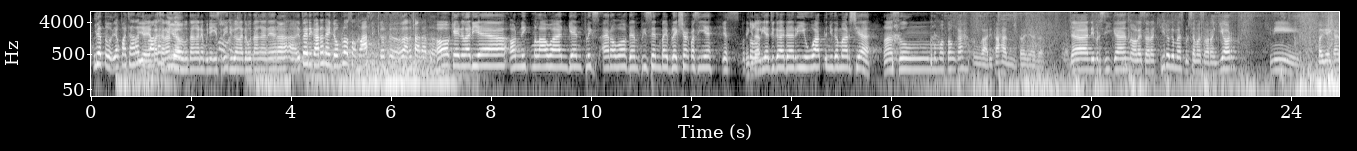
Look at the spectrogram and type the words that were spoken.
Lihat tuh, yang pacaran di Iya, yang belakang pacaran diem. gak tepuk tangannya, punya istri juga gak tepuk tangannya. Nah, ah, itu yang di kanan yang jomblo sok klasik ke sana tuh. Oke, inilah dia Onyx melawan Genflix Aerowolf dan present by Black Shark pastinya. Yes, Dan betul. kita lihat juga dari Watt dan juga Marsha. Langsung memotongkah? Enggak, ditahan ternyata. Dan dibersihkan oleh seorang Kido Gemas bersama seorang Gior. Ini bagaikan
